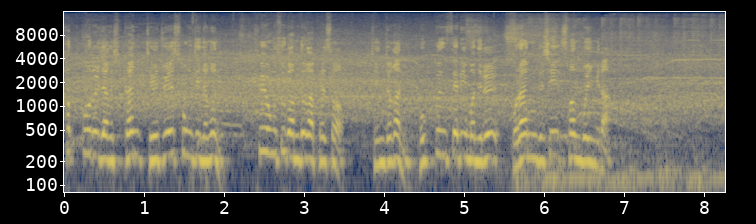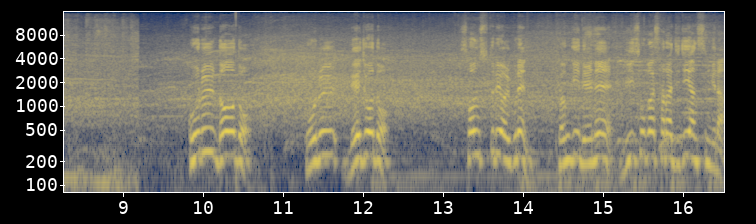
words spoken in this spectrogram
첫 골을 장식한 제주의 송진영은 최용수 감독 앞에서 진정한 복근 세리머니를 보란 듯이 선보입니다. 골을 넣어도 골을 내줘도 선수들의 얼굴엔 경기 내내 미소가 사라지지 않습니다.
